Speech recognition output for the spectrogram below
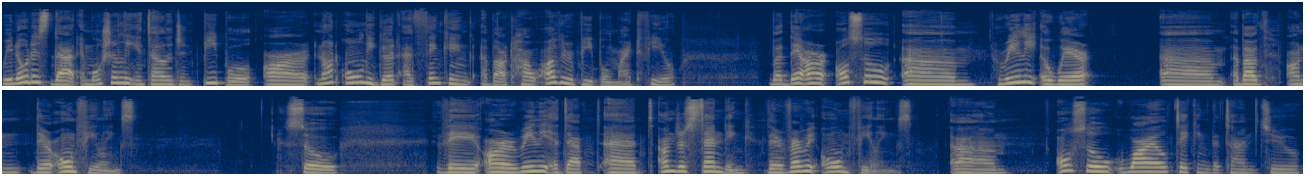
we notice that emotionally intelligent people are not only good at thinking about how other people might feel, but they are also um, really aware um, about on their own feelings. So they are really adept at understanding their very own feelings. Um, also, while taking the time to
